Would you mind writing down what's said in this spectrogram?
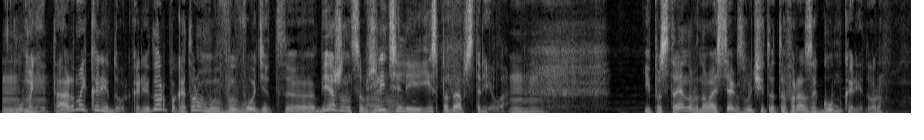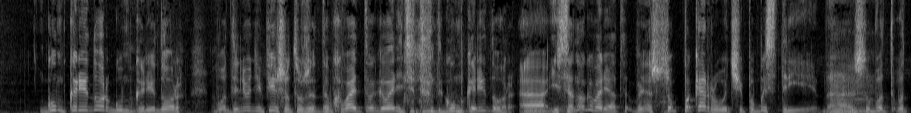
Гуманитарный коридор. Коридор, по которому выводят э, беженцев, жителей из-под обстрела. Мгм. И постоянно в новостях звучит эта фраза «гум-коридор». Гум-коридор, гум-коридор. Вот, и люди пишут уже, да хватит вы говорить этот гум-коридор. А, и все равно говорят, понимаешь, чтобы покороче, побыстрее. Да, Чтобы вот, вот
